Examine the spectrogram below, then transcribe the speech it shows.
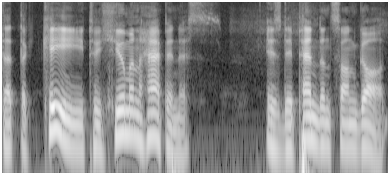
that the key to human happiness is dependence on God.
